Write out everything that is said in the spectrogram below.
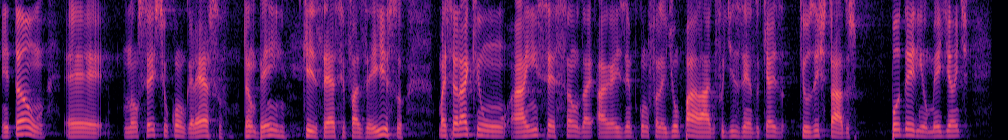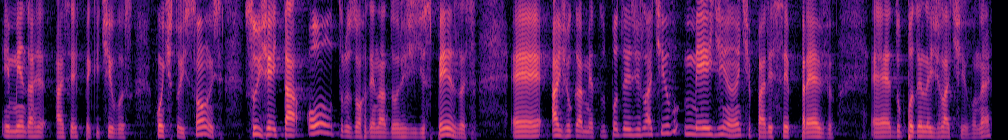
Então, é, não sei se o Congresso também quisesse fazer isso, Mas será que um, a inserção, a exemplo, como falei, de um parágrafo dizendo que, as, que os estados poderiam, mediante emenda às respectivas constituições, sujeitar outros ordenadores de despesas é, a julgamento do Poder Legislativo, mediante parecer prévio é, do Poder Legislativo. Né?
